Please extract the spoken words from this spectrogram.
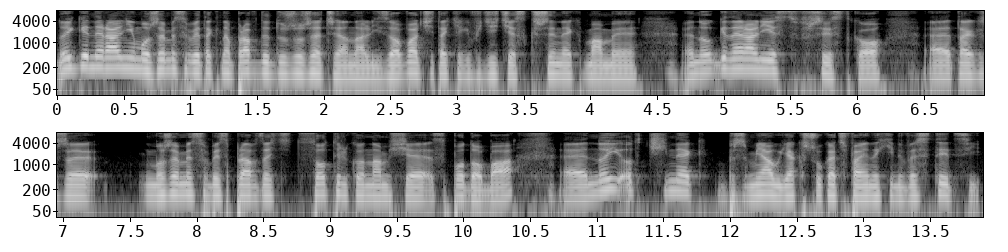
No i generalnie możemy sobie tak naprawdę dużo rzeczy analizować i tak jak widzicie skrzynek mamy, e, no generalnie jest wszystko, także możemy sobie sprawdzać co tylko nam się spodoba. E, no i odcinek brzmiał jak szukać fajnych inwestycji.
